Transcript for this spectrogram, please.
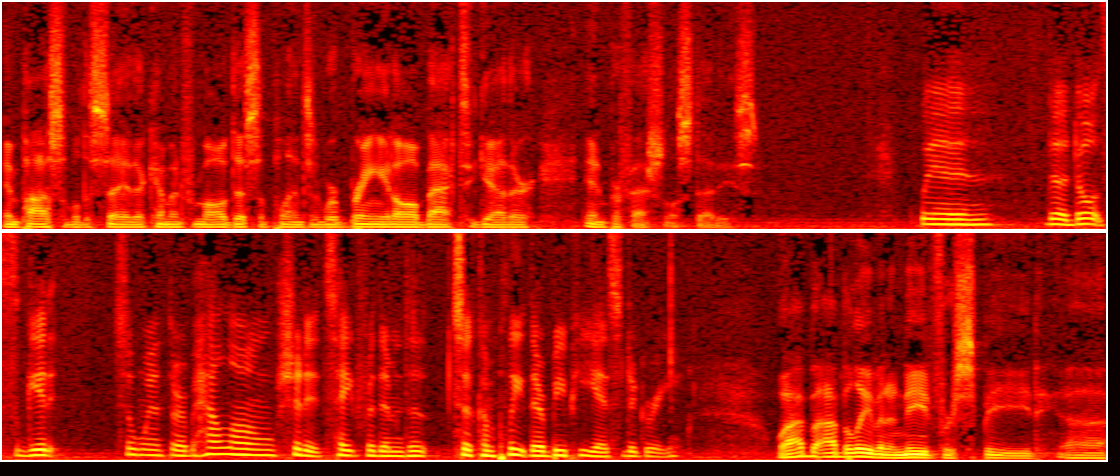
impossible to say. They're coming from all disciplines, and we're bringing it all back together in professional studies. When the adults get to Winthrop, how long should it take for them to, to complete their BPS degree? Well, I, b- I believe in a need for speed. Uh,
